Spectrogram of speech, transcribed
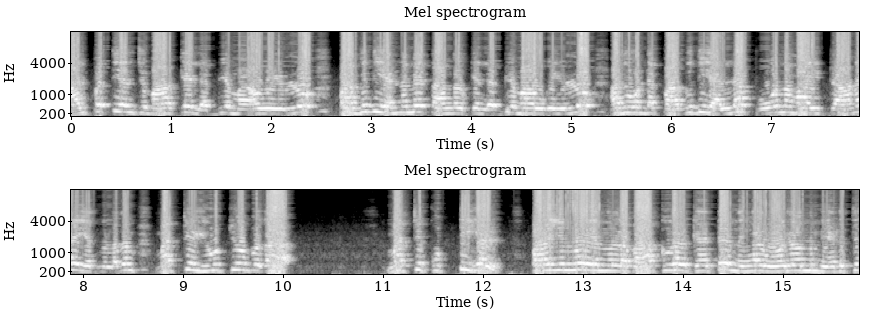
നാൽപ്പത്തി അഞ്ച് മാർക്കേ ലഭ്യമാവുകയുള്ളൂ. പകുതി എണ്ണമേ താങ്കൾക്ക് ലഭ്യമാവുകയുള്ളൂ. അതുകൊണ്ട് പകുതിയല്ല പൂർണമായിട്ടാണ് എന്നുള്ളതും മറ്റ് യൂട്യൂബുകാർ മറ്റ് കുട്ടികൾ പറയുന്നു എന്നുള്ള വാക്കുകൾ കേട്ട് നിങ്ങൾ ഓരോന്നും എടുത്തു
